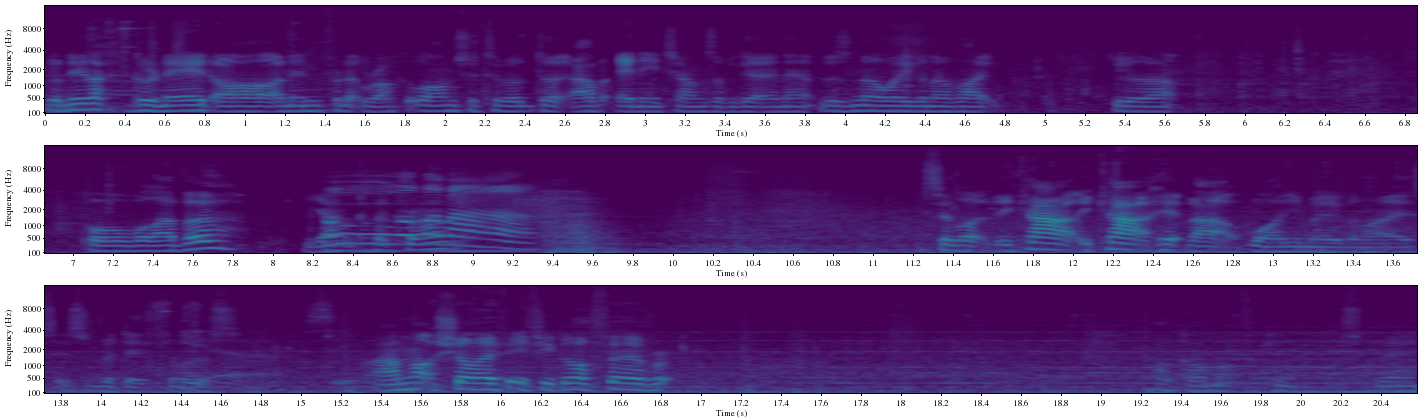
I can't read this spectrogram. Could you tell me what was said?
you'll need like a grenade or an infinite rocket launcher to, to have any chance of getting it. There's no way you're gonna like do that. Pull the lever. Yank the drag. So look, you can't you can't hit that while you're moving like this. It's ridiculous. I can see that. I'm not sure if, if you go further. Oh god, my screen.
